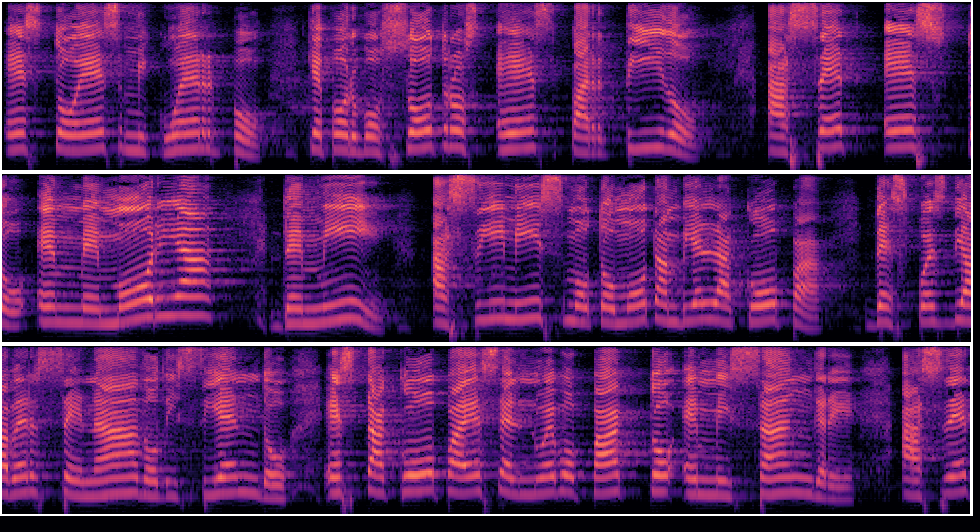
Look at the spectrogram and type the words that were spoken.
esto es mi cuerpo, que por vosotros es partido. Haced esto en memoria de mí. Asimismo tomó también la copa después de haber cenado, diciendo, esta copa es el nuevo pacto en mi sangre. Haced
